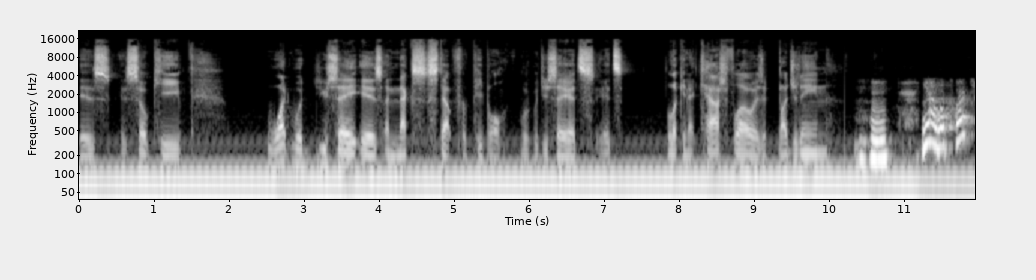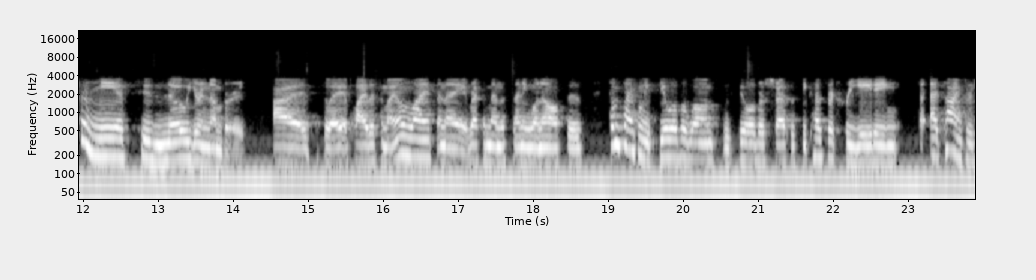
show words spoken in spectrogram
is is so key. What would you say is a next step for people? Would you say it's it's looking at cash flow? Is it budgeting? Mm-hmm. Yeah, what's worked for me is to know your numbers. I so I apply this in my own life, and I recommend this to anyone else. Is sometimes when we feel overwhelmed, we feel overstressed, it's because we're creating, at times, we're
